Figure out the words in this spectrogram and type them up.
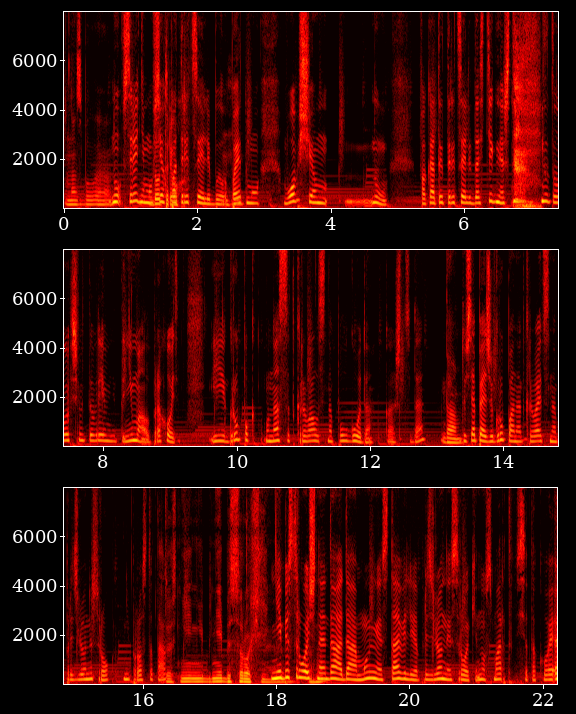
У нас было. Ну, в среднем у всех трех. по три цели было. Угу. Поэтому, в общем, ну, пока ты три цели достигнешь, ну, то, в общем-то, времени-то немало проходит. И группа у нас открывалась на полгода, кажется, да? Да. То есть, опять же, группа, она открывается на определенный срок, не просто так. То есть не, не, не бессрочная. Не бессрочная, uh-huh. да, да. Мы ставили определенные сроки. Ну, SMART, все такое.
